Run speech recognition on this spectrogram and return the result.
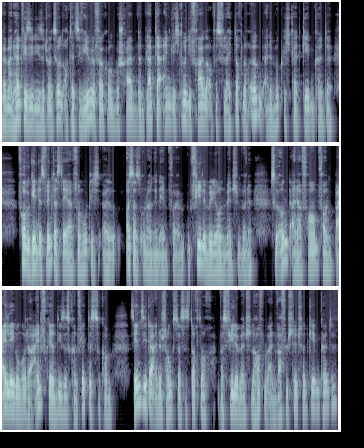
wenn man hört, wie Sie die Situation auch der Zivilbevölkerung beschreiben, dann bleibt ja eigentlich nur die Frage, ob es vielleicht doch noch irgendeine Möglichkeit geben könnte, vor Beginn des Winters, der ja vermutlich also äußerst unangenehm für viele Millionen Menschen würde, zu irgendeiner Form von Beilegung oder Einfrieren dieses Konfliktes zu kommen. Sehen Sie da eine Chance, dass es doch noch, was viele Menschen hoffen, einen Waffenstillstand geben könnte?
